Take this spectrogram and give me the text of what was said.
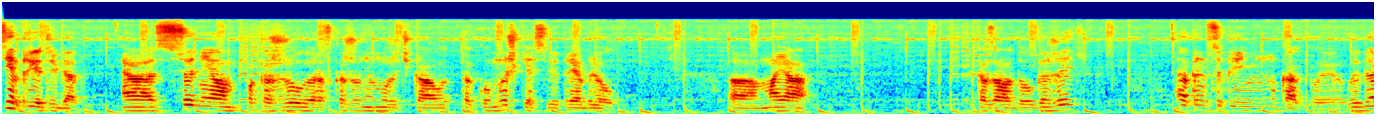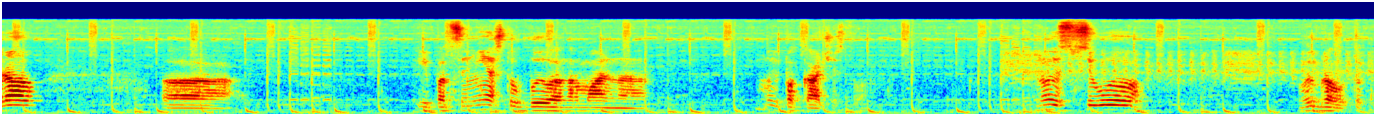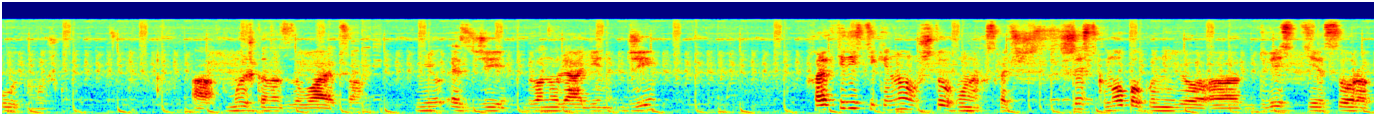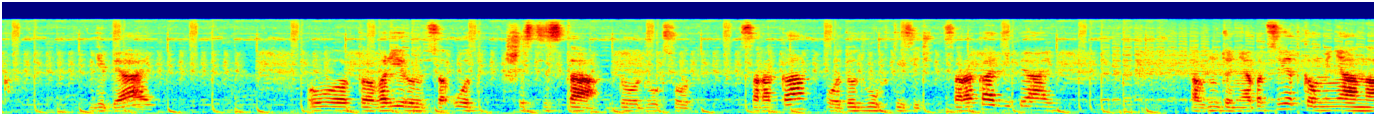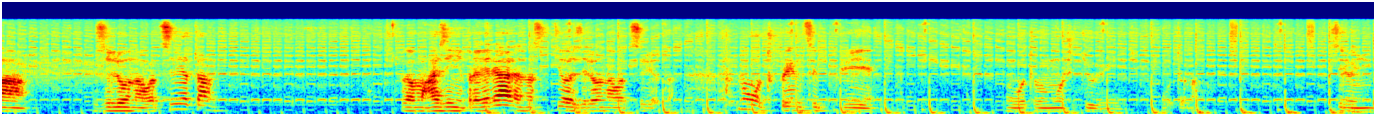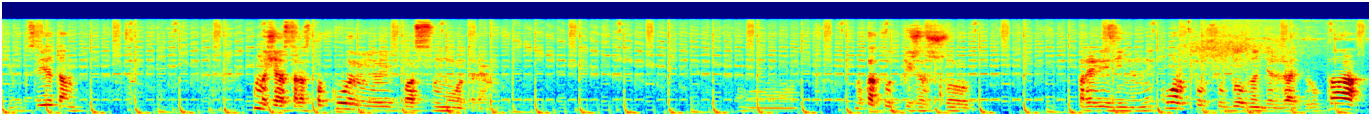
привет, ребят! А, сегодня я вам покажу и расскажу немножечко о вот такой мышке я себе приобрел. А, моя сказала долго жить. Я, в принципе, ну как бы выбирал. А, и по цене, чтобы было нормально. Ну и по качеству. Ну из всего выбрал такую мышку. А, мышка называется New SG 201G. Характеристики, ну что можно сказать, 6 кнопок у нее, 240 DPI. Вот, варьируется от 600 до 240, ой, до 2040 DPI. А внутренняя подсветка у меня она зеленого цвета в магазине проверяли, она светила зеленого цвета. Ну вот, в принципе, вот вы можете увидеть. Вот она. Зелененьким цветом. Мы сейчас распакуем ее и посмотрим. Вот. Ну, как тут пишет, что прорезиненный корпус, удобно держать в руках.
